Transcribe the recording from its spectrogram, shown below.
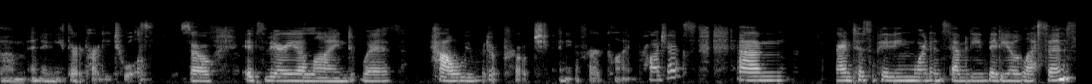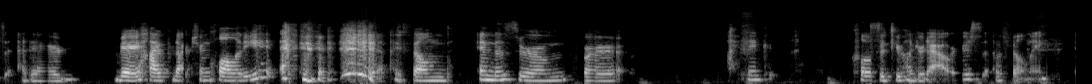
um, and any third party tools. So it's very aligned with how we would approach any of our client projects. Um, we're anticipating more than 70 video lessons. They're very high production quality. I filmed in this room for, I think, close to 200 hours of filming.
